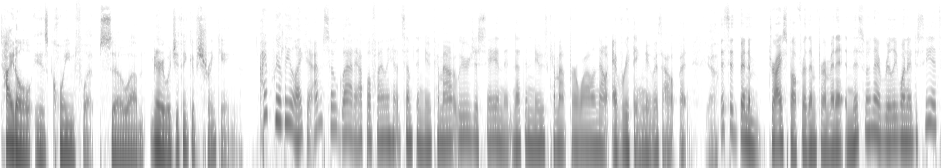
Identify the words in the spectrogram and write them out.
title is Coin Flip. So, um, Mary, what'd you think of Shrinking? I really liked it. I'm so glad Apple finally had something new come out. We were just saying that nothing new has come out for a while, and now everything new is out. But Yeah. this had been a dry spell for them for a minute, and this one I really wanted to see. It's,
